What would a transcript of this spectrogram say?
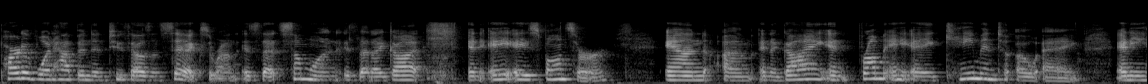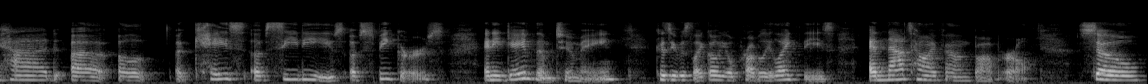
Part of what happened in 2006 around is that someone is that I got an AA sponsor and um, and a guy in from AA came into OA and he had a, a, a case of CDs of speakers and he gave them to me because he was like, oh, you'll probably like these, and that's how I found Bob Earll. So,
